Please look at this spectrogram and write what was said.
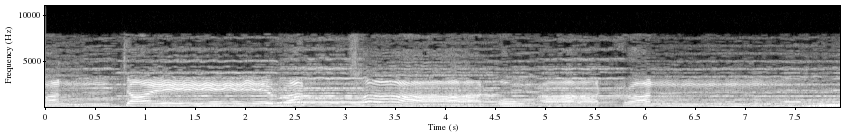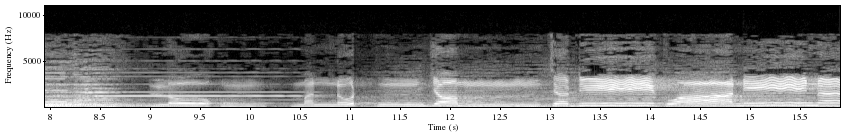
มั่นใจรักชาติองอาจครัน โลกมนุษย์ย่อมจะดีกว่านี้แน่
